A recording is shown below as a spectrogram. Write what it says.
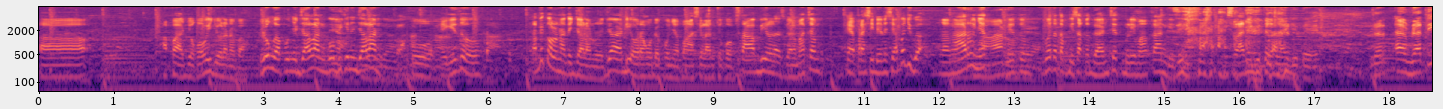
eh, apa Jokowi jualan apa lu nggak punya jalan gue Iya, bikinin jalan iya. laku Ah. kayak gitu tapi kalau nanti jalan udah jadi orang udah punya penghasilan cukup stabil dan segala macam kayak presiden siapa juga nggak ngaruh nyet Nggak ngaruh, gitu iya. gue tetap bisa ke gancet beli makan gitu istilahnya gitu kan Istilah gitu ya. Berar- eh, berarti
